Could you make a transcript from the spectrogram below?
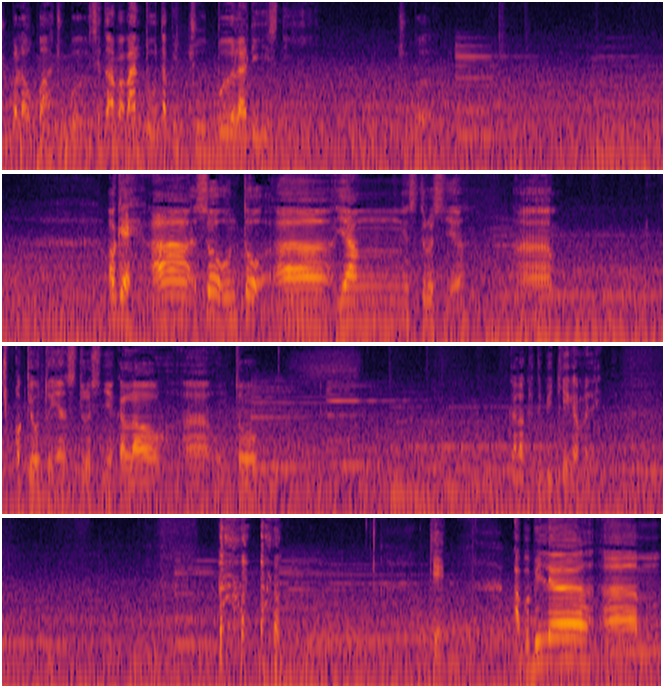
Cubalah ubah cuba. Saya tak dapat bantu tapi cubalah diri sendiri. Cuba. Okay, uh, so untuk uh, yang seterusnya uh, Okay, untuk yang seterusnya kalau uh, untuk Kalau kita fikirkan balik apabila um,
